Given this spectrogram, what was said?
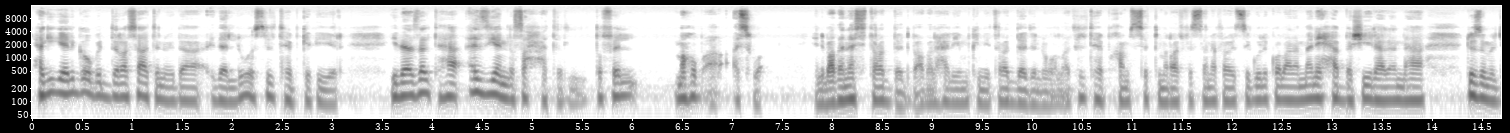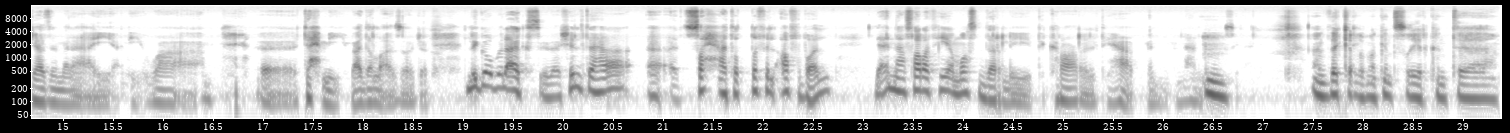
الحقيقة لقوا بالدراسات إنه اذا إذا اللوز تلتهب كثير. إذا ازلتها أزين لصحة الطفل ما هو اسوء يعني بعض الناس يتردد بعض الأهالي يمكن يتردد إنه والله تلتهب خمس ست مرات في السنة فبس يقول لك والله أنا ماني حاب أشيلها لأنها جزء من الجهاز المناعي يعني وتحمي بعد الله عز وجل. لقوا بالعكس إذا شلتها آه، صحة الطفل أفضل لأنها صارت هي مصدر لتكرار الالتهاب من من هالناس يعني. أنا أتذكر لما كنت صغير كنت آه،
